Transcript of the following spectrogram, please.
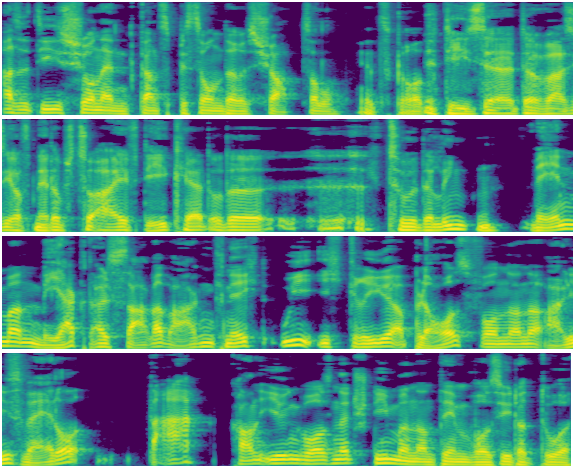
Also die ist schon ein ganz besonderes Schatzel jetzt gerade. Die ist, äh, da weiß ich oft nicht, ob es zur AfD gehört oder äh, zu der Linken. Wenn man merkt als Sarah Wagenknecht, ui, ich kriege Applaus von einer Alice Weidel, da kann irgendwas nicht stimmen an dem, was ich da tue.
